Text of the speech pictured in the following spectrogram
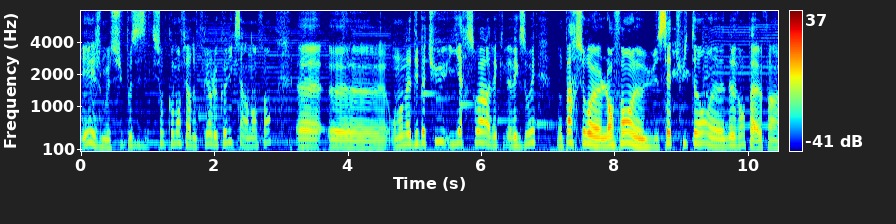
Et je me suis posé cette question comment faire découvrir le comics à un enfant. Euh, euh, on en a débattu hier soir avec, avec Zoé. On part sur l'enfant 7, 8 ans, euh, 9 ans, pas- enfin.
